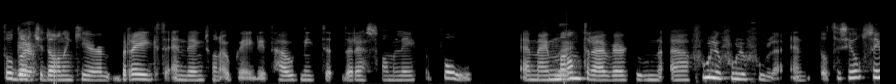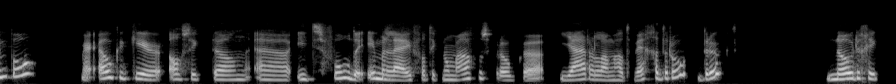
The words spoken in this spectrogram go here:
Totdat ja, je dan een keer breekt en denkt van oké, dit houdt niet de, de rest van mijn leven vol. En mijn nee, mantra werd toen eh, voelen, voelen, voelen. En dat is heel simpel. Maar elke keer als ik dan eh, iets voelde in mijn lijf wat ik normaal gesproken jarenlang had weggedrukt, nodig ik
